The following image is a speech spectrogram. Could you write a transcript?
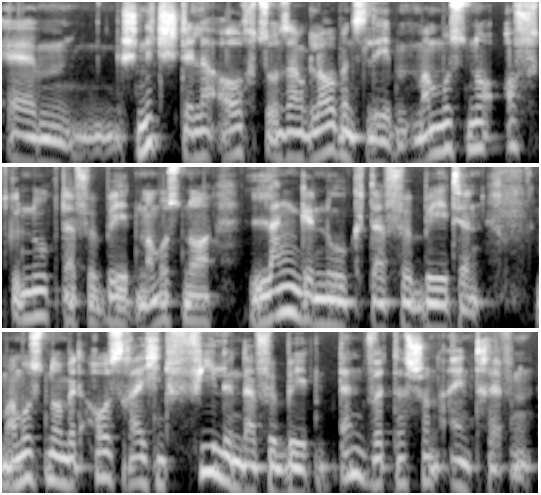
ähm, Schnittstelle auch zu unserem Glaubensleben. Man muss nur oft genug dafür beten. Man muss nur lang genug dafür beten. Man muss nur mit ausreichend vielen dafür beten. Dann wird das schon eintreffen.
